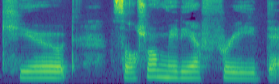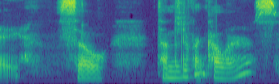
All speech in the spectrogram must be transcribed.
Cute. Social media free day. So, tons of different colors.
